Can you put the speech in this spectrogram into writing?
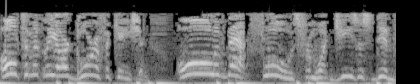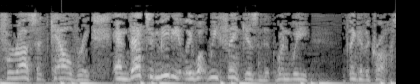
ultimately our glorification. All of that flows from what Jesus did for us at Calvary. And that's immediately what we think, isn't it, when we think of the cross?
